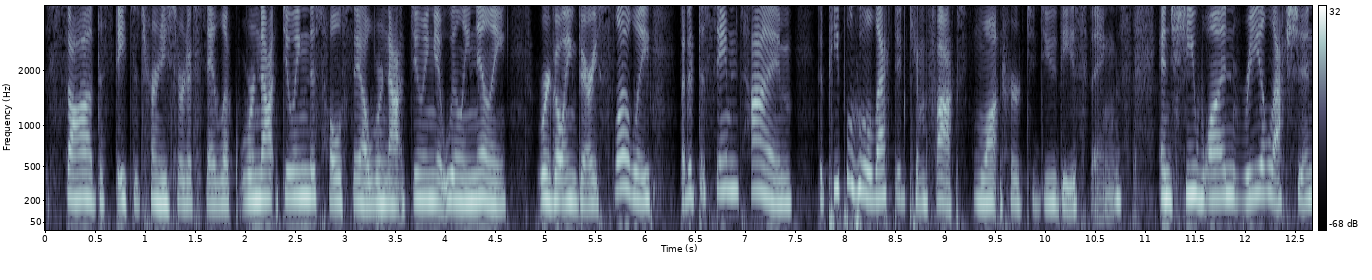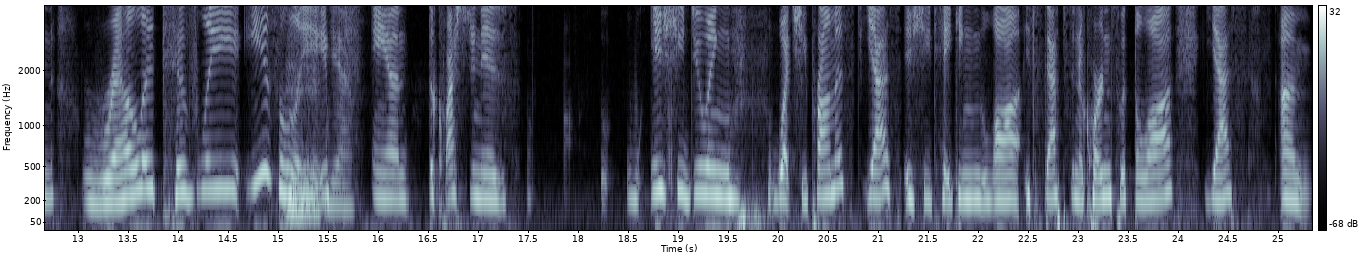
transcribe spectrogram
saw the state's attorney sort of say, look, we're not doing this wholesale. We're not doing it willy nilly. We're going very slowly. But at the same time, the people who elected Kim Foxx want her to do these things. And she won re election relatively easily. Mm-hmm. Yeah. And the question is, is she doing what she promised? Yes. Is she taking law steps in accordance with the law? Yes. Um,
